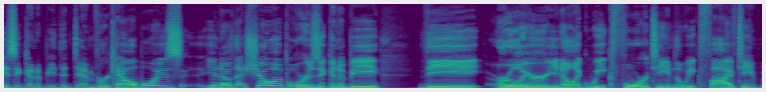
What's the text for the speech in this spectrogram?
Is it going to be the Denver Cowboys, you know, that show up, or is it going to be the earlier, you know, like week four team, the week five team?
